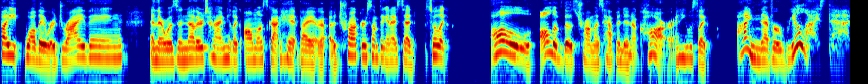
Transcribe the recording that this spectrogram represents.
fight while they were driving and there was another time he like almost got hit by a, a truck or something and i said so like all all of those traumas happened in a car and he was like i never realized that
